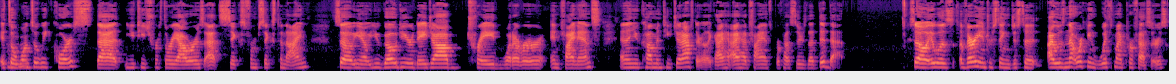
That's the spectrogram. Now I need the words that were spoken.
It's a Mhm. once a week course that you teach for 3 hours at 6 from 6 to 9 so, you know, you go do your day job, trade, whatever in finance, and then you come and teach it after. Like I, I had finance professors that did that. So it was a very interesting just to, I was networking with my professors.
